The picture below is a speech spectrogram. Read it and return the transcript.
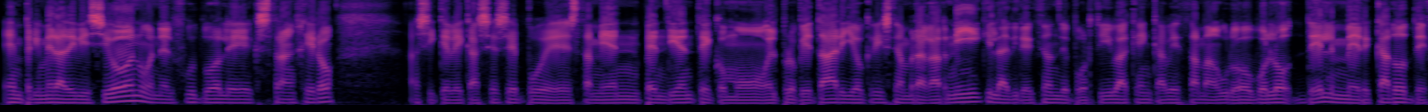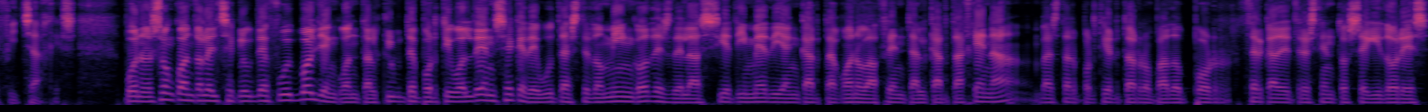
en primera división o en el fútbol extranjero Así que BKSS pues también pendiente como el propietario Cristian Bragarnik y la dirección deportiva que encabeza Mauro Óbolo del mercado de fichajes. Bueno, eso en cuanto al Elche Club de Fútbol y en cuanto al Club Deportivo Eldense que debuta este domingo desde las 7 y media en va frente al Cartagena. Va a estar, por cierto, arropado por cerca de 300 seguidores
